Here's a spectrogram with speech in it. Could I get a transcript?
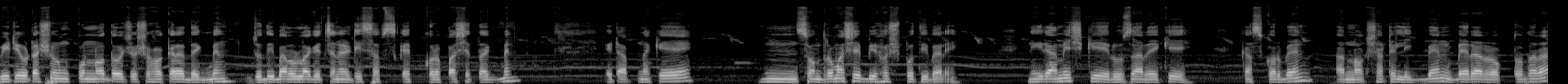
ভিডিওটা সম্পূর্ণ ধৈর্য সহকারে দেখবেন। যদি ভালো লাগে চ্যানেলটি সাবস্ক্রাইব করে পাশে থাকবেন। এটা আপনাকে হুম, চন্দ্রমাসে বৃহস্পতিবারে। নিরামিষকে রোজা রেখে কাজ করবেন আর নকশাতে লিখবেন বেড়ার রক্ত দ্বারা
